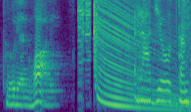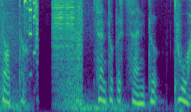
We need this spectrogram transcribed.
pluriannuali. Radio 88 100% tua.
